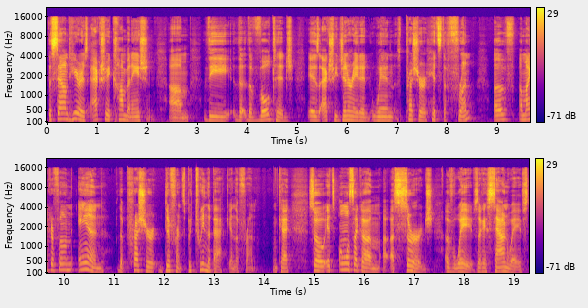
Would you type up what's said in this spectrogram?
The sound here is actually a combination. Um, the, the, the voltage is actually generated when pressure hits the front of a microphone and the pressure difference between the back and the front. Okay, so it's almost like um, a, a surge of waves, like a sound waves,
